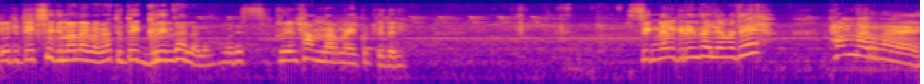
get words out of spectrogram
तो तिथे एक सिग्नल आहे बघा तिथे एक ग्रीन झालेला आहे. म्हणजे ट्रेन थांबणार नाही कुठली तरी. सिग्नल ग्रीन झाल्यामध्ये म्हणजे थांबणार नाही.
